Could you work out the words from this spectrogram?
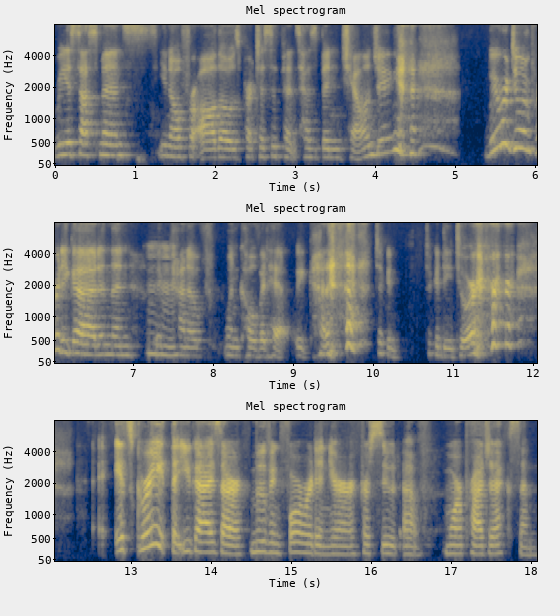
reassessments you know for all those participants has been challenging. We were doing pretty good and then mm-hmm. kind of when covid hit we kind of took a took a detour. It's great that you guys are moving forward in your pursuit of more projects and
